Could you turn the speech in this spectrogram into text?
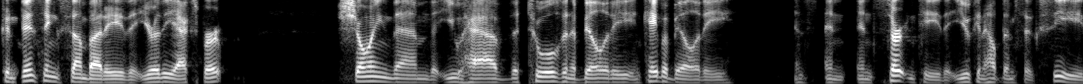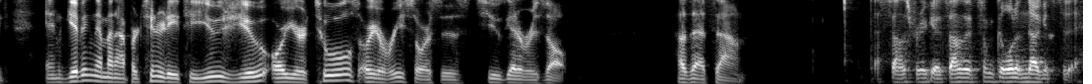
convincing somebody that you're the expert, showing them that you have the tools and ability and capability and, and, and certainty that you can help them succeed and giving them an opportunity to use you or your tools or your resources to get a result. How's that sound? That sounds pretty good. Sounds like some golden nuggets today.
